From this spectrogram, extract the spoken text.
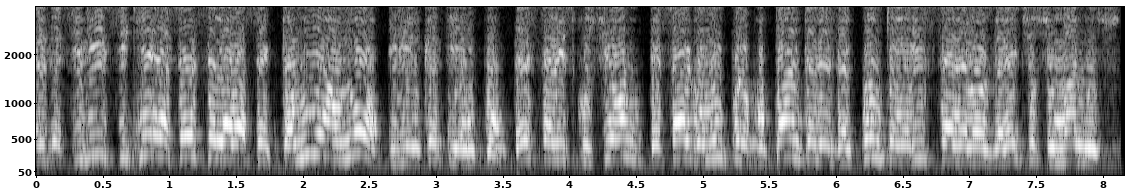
el decidir si quiere hacerse la vasectomía o no y en qué tiempo. Esta discusión es algo muy preocupante desde el punto de vista de los derechos humanos.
